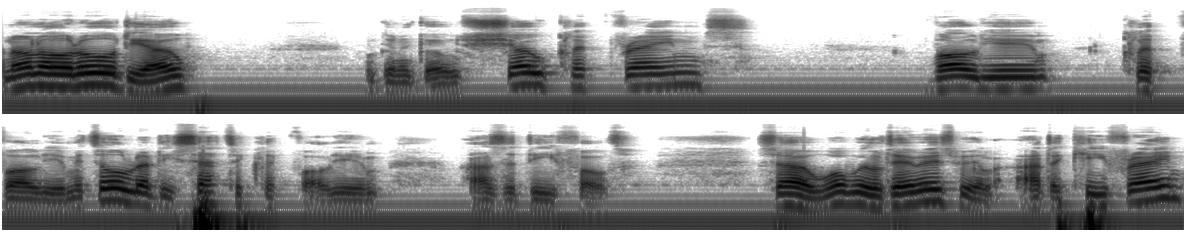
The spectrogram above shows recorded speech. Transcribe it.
And on our audio, we're going to go show clip frames, volume, clip volume. It's already set to clip volume as a default. So what we'll do is we'll add a keyframe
